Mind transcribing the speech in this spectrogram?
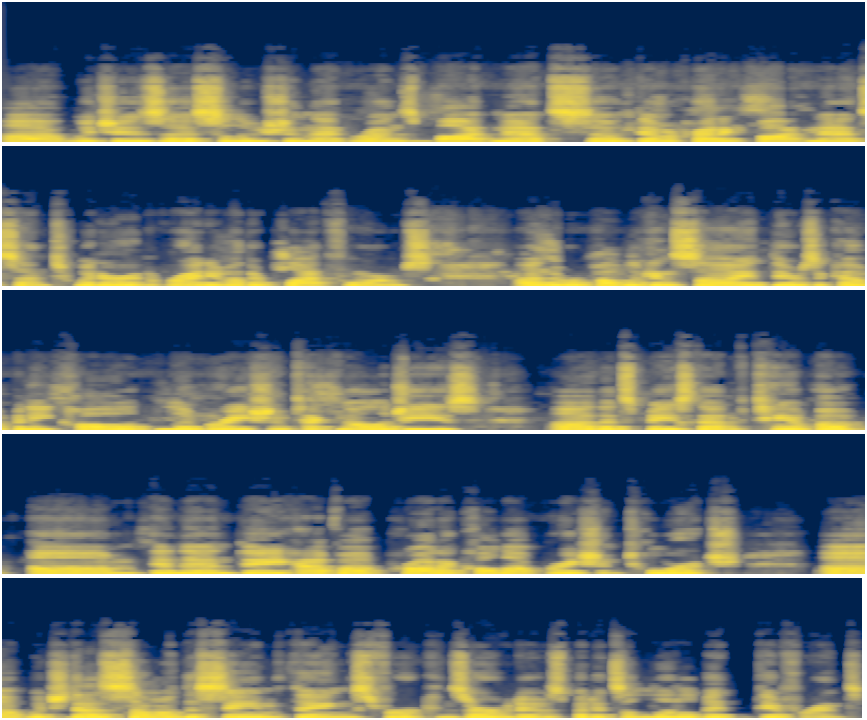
uh, which is a solution that runs botnets, so Democratic botnets on Twitter and a variety of other platforms. On the Republican side, there's a company called Liberation Technologies. Uh, that's based out of Tampa. Um, and then they have a product called Operation Torch, uh, which does some of the same things for conservatives, but it's a little bit different.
